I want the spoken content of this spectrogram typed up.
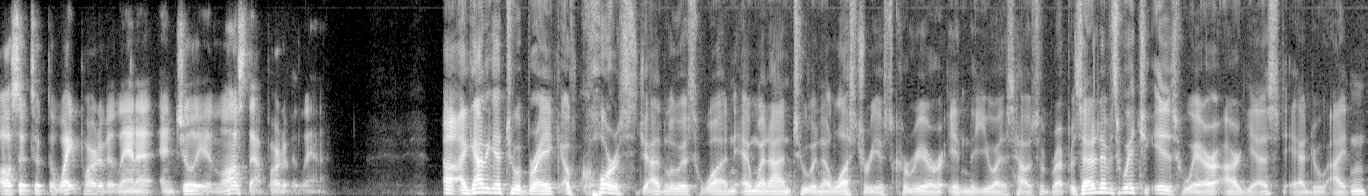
also took the white part of Atlanta and Julian lost that part of Atlanta. Uh, I got to get to a break. Of course, John Lewis won and went on to an illustrious career in the U.S. House of Representatives, which is where our guest, Andrew Aydin,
